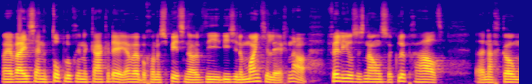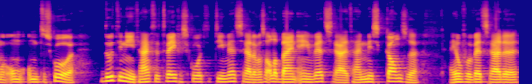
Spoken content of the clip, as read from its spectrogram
Maar ja, wij zijn een topploeg in de KKD en we hebben gewoon een spits nodig die, die ze in een mandje legt. Nou, Velios is naar onze club gehaald uh, naar gekomen om, om te scoren. Doet hij niet. Hij heeft er twee gescoord in tien wedstrijden. was allebei in één wedstrijd. Hij mist kansen. Heel veel wedstrijden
